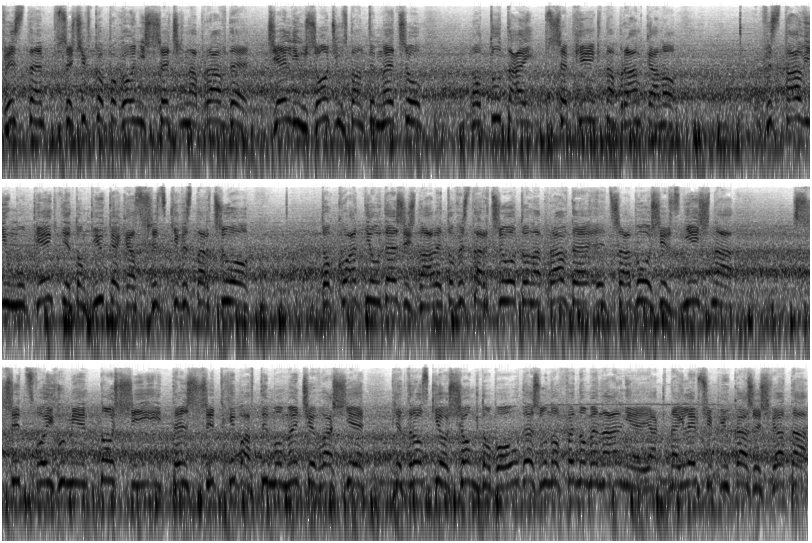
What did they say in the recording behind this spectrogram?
występ przeciwko Pogoni Szczecin. Naprawdę dzielił, rządził w tamtym meczu. No tutaj przepiękna bramka. No, wystawił mu pięknie tą piłkę Kasprzycki. Wystarczyło dokładnie uderzyć, no ale to wystarczyło. To naprawdę y, trzeba było się wznieść na szczyt swoich umiejętności i ten szczyt chyba w tym momencie właśnie Pietrowski osiągnął, bo uderzył no fenomenalnie, jak najlepsi piłkarze świata.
